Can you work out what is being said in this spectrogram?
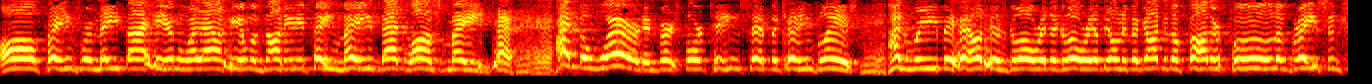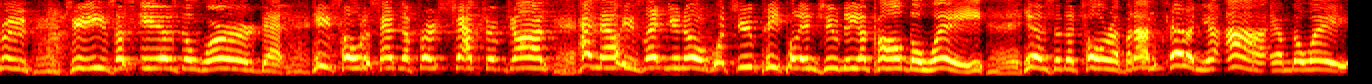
All things were made by Him, and without Him was not anything made that was made. And the Word, in verse 14, said, became flesh, and we beheld His glory, the glory of the only begotten of the Father, full of grace and truth. Jesus is the Word. He's told us that in the first chapter of John, and now He's letting you know what you people in Judea call the way is the Torah. But I'm telling you, I am the way.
